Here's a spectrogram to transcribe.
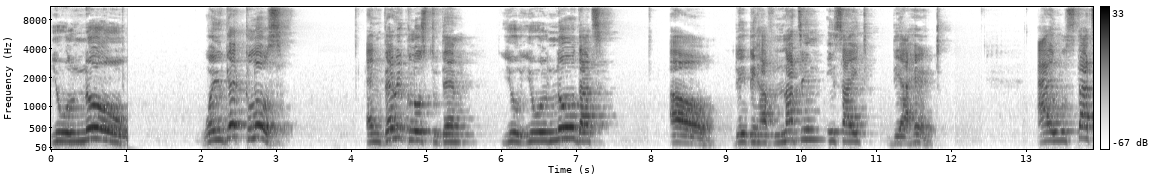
you will know when you get close and very close to them you you will know that oh they, they have nothing inside their head. I will start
